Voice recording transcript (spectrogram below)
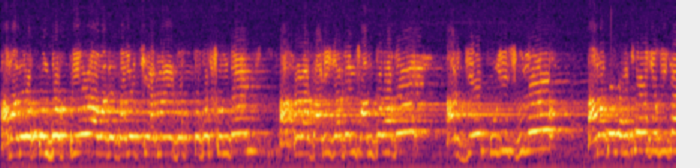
আমাদের অত্যন্ত প্রিয় আমাদের দলের চেয়ারম্যানের বক্তব্য শুনবেন। আপনারা বাড়ি যাবেন শান্তভাবে। আর যে পুলিশগুলো বিরোধিতা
